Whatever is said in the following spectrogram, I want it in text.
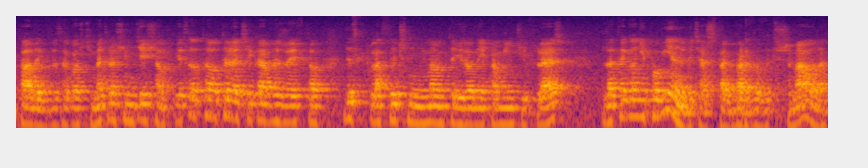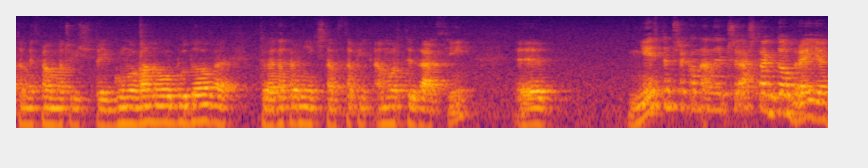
upadek w wysokości 1,80 m. Jest to o tyle ciekawe, że jest to dysk klasyczny, nie mamy tutaj żadnej pamięci flash, dlatego nie powinien być aż tak bardzo wytrzymały. Natomiast mamy oczywiście tutaj gumowaną obudowę, która zapewni jakiś tam stopień amortyzacji. E, Nie jestem przekonany, czy aż tak dobrej, jak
